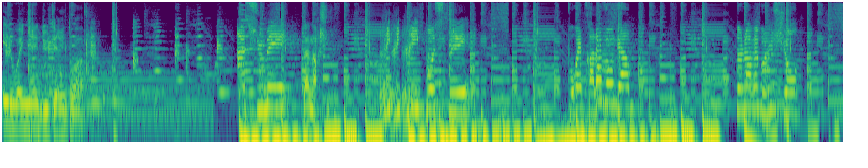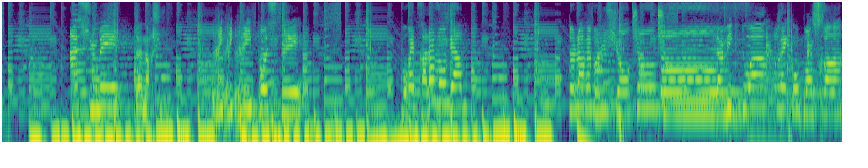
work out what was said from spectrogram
éloignés du territoire. Assumer l'anarchie riposter pour être à l'avant-garde de la révolution. Assumer l'anarchie. Riposter pour être à l'avant-garde de la révolution. La victoire récompensera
